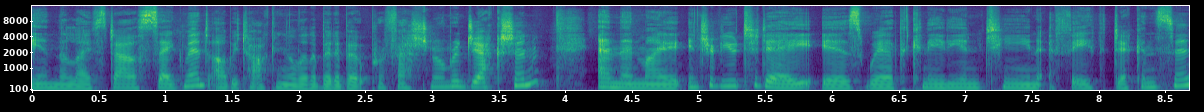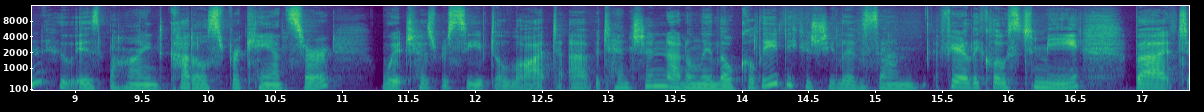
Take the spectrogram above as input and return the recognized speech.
In the lifestyle segment, I'll be talking a little bit about professional rejection. And then my interview today is with Canadian teen Faith Dickinson, who is behind Cuddles for Cancer, which has received a lot of attention, not only locally because she lives um, fairly close to me, but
